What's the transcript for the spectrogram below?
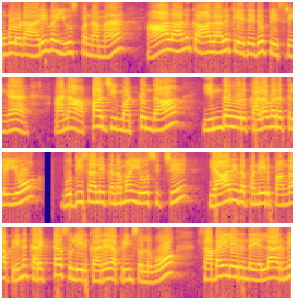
உங்களோட அறிவை யூஸ் பண்ணாம ஆள் ஆளுக்கு ஆள் ஆளுக்கு ஏதேதோ பேசுறீங்க. ஆனா அப்பாஜி மட்டும்தான் இந்த ஒரு கலவரத்திலையும் புத்திசாலித்தனமா யோசிச்சு யார் இதை பண்ணியிருப்பாங்க அப்படின்னு கரெக்டாக சொல்லியிருக்காரு அப்படின்னு சொல்லவும் சபையில் இருந்த எல்லாருமே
